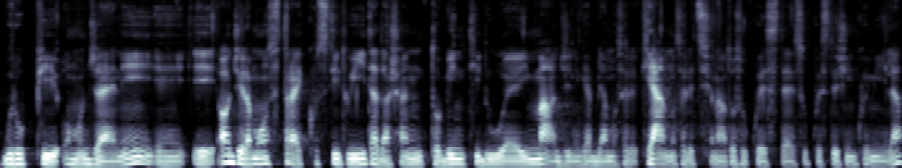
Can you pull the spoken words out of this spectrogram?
gruppi omogenei e, e, oggi la mostra è costituita da 122 immagini che, abbiamo, che hanno selezionato su queste, su queste 5.000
